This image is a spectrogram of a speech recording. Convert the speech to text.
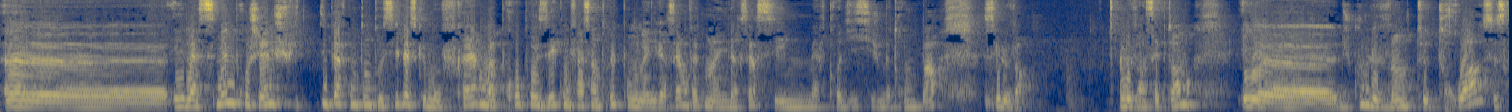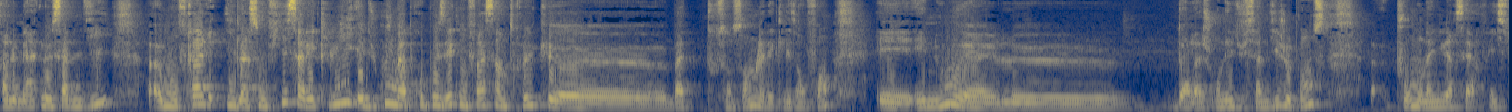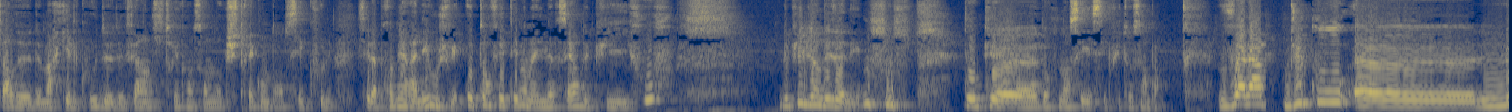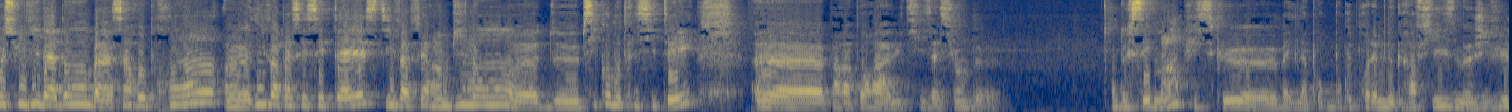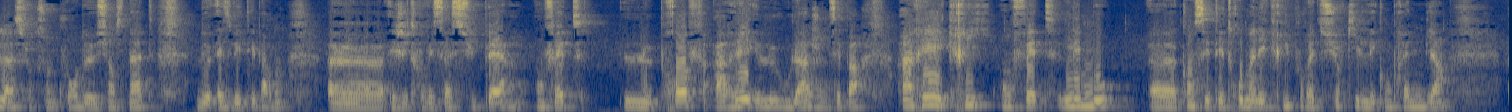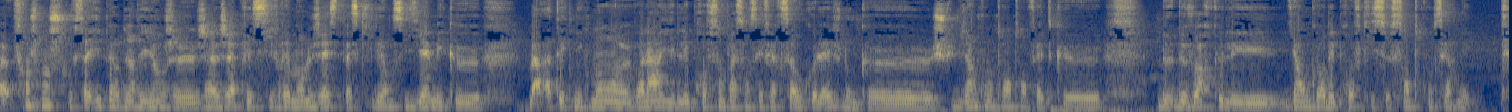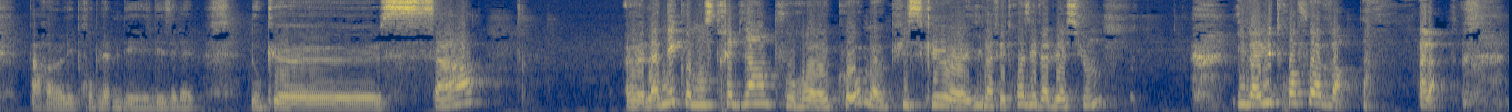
Euh, et la semaine prochaine, je suis hyper contente aussi parce que mon frère m'a proposé qu'on fasse un truc pour mon anniversaire. En fait, mon anniversaire, c'est mercredi, si je me trompe pas. C'est le 20. Le 20 septembre. Et euh, du coup, le 23, ce sera le, samedi. Euh, mon frère, il a son fils avec lui. Et du coup, il m'a proposé qu'on fasse un truc euh, bah, tous ensemble avec les enfants. Et, et nous, euh, le dans la journée du samedi, je pense, pour mon anniversaire, histoire de, marquer le coup, de, faire un petit truc ensemble. Donc je suis très contente, c'est cool. C'est la première année où je vais autant fêter mon anniversaire depuis, depuis bien des années. donc, euh, donc non, c'est plutôt sympa. Voilà. Du coup, euh, le suivi d'Adam, bah, ça reprend. Euh, il va passer ses tests. Il va faire un bilan de psychomotricité par rapport à l'utilisation de de ses mains puisque euh, bah, il a beaucoup de problèmes de graphisme. J'ai vu là sur son cours de sciences nat, de SVT pardon, euh, et j'ai trouvé ça super. En fait, le prof a le ou là, je ne sais pas, a réécrit en fait les mots euh, quand c'était trop mal écrit pour être sûr qu'ils les comprennent bien. Euh, franchement, je trouve ça hyper bienveillant. J'apprécie vraiment le geste parce qu'il est en sixième et que, bah, techniquement, euh, voilà, il- les profs sont pas censés faire ça au collège. Donc, euh, je suis bien contente en fait de, voir que il y a encore des profs qui se sentent concernés par les problèmes des, élèves. Donc, ça. L'année commence très bien pour Com puisque il a fait trois évaluations. Il a eu trois fois 20. voilà.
